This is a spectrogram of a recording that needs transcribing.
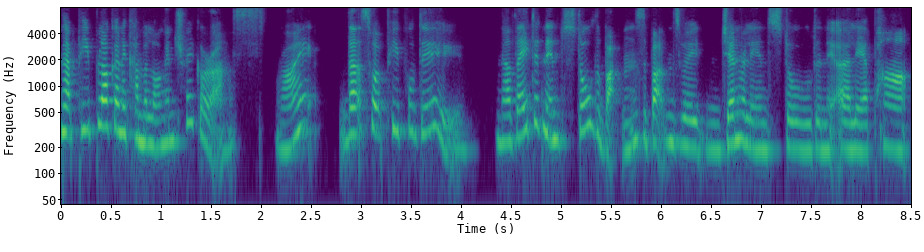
that people are going to come along and trigger us right that's what people do now they didn't install the buttons the buttons were generally installed in the earlier part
